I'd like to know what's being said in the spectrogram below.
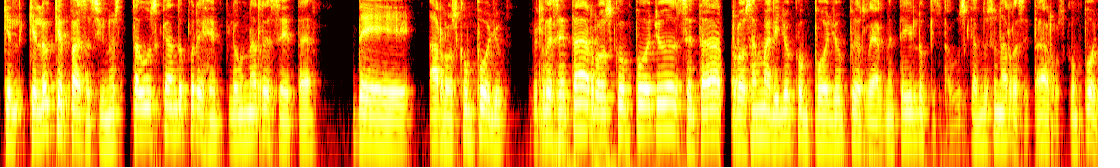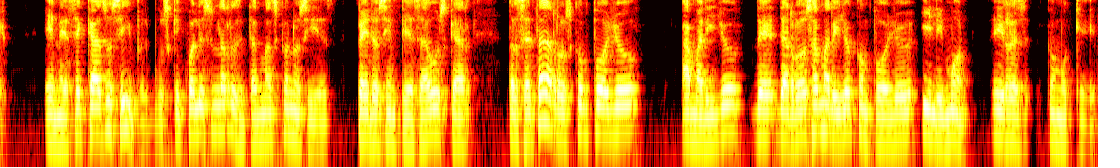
¿qué, es lo que pasa? Si uno está buscando, por ejemplo, una receta de arroz con pollo, receta de arroz con pollo, receta de arroz amarillo con pollo, pues realmente lo que está buscando es una receta de arroz con pollo. En ese caso sí, pues busque cuáles son las recetas más conocidas, pero si empieza a buscar receta de arroz con pollo amarillo, de, arroz amarillo con pollo y limón, y como que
